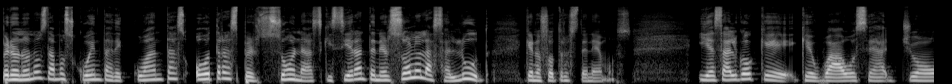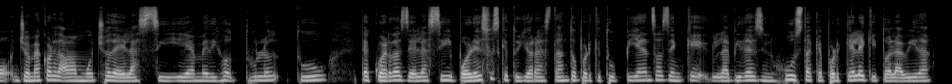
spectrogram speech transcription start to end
pero no nos damos cuenta de cuántas otras personas quisieran tener solo la salud que nosotros tenemos. Y es algo que, que wow, o sea, yo, yo me acordaba mucho de él así y ella me dijo, tú, lo, tú te acuerdas de él así, por eso es que tú lloras tanto, porque tú piensas en que la vida es injusta, que por qué le quitó la vida,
